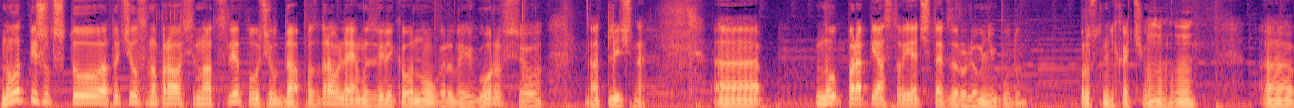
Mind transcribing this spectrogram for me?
Ну вот пишут, что отучился на право в 17 лет, получил, да, поздравляем из Великого Новгорода Егора, все отлично. А, ну, про пьянство я читать за рулем не буду, просто не хочу. А,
